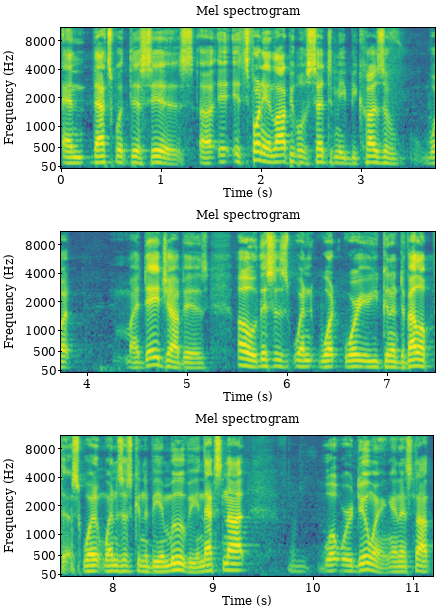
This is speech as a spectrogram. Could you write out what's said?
and that's what this is. Uh, it- it's funny, a lot of people have said to me because of what my day job is, oh, this is when, what, where are you going to develop this? When, when is this going to be a movie? And that's not what we're doing. And it's not,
